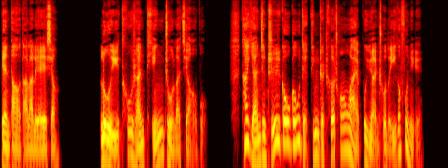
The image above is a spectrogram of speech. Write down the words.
便到达了莲叶乡。陆宇突然停住了脚步，他眼睛直勾勾的盯着车窗外不远处的一个妇女。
